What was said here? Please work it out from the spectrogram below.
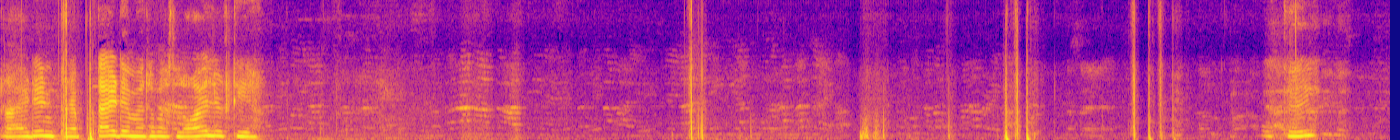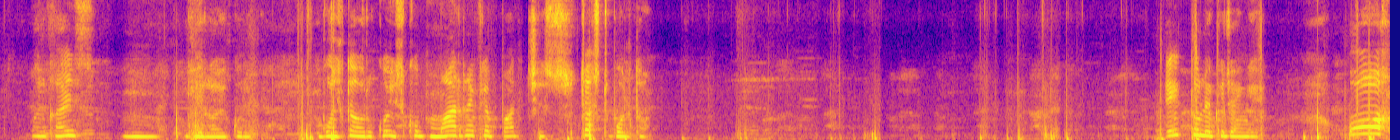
ट्राइडेंट ट्रेप्टाइड है मेरे पास लॉयलिटी है। ओके और गाइस बोलता और को इसको मारने के बाद जस्ट बोलता हूँ। एक तो लेके जाएँगे। ओह,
